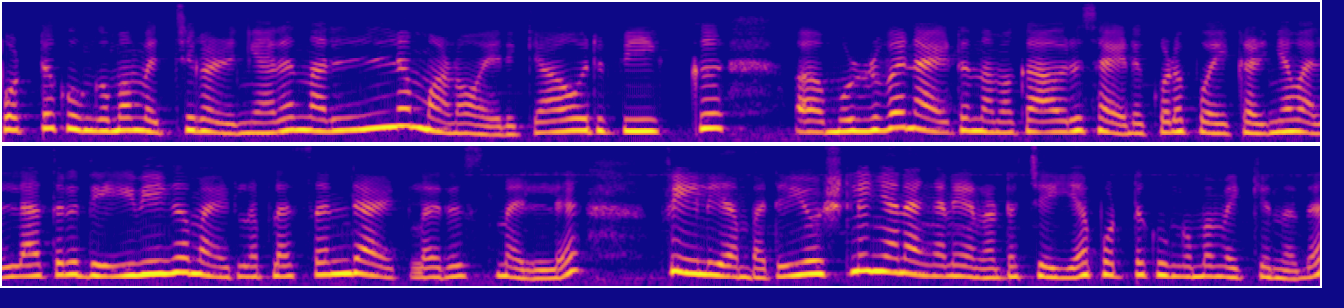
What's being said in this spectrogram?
പൊട്ട് കുങ്കുമം വെച്ച് കഴിഞ്ഞാൽ നല്ല മണമായിരിക്കും. ആ ഒരു വീക്ക് മുഴുവനായിട്ട് നമുക്ക് ആ ഒരു സൈഡിൽ കൂടെ പോയി കഴിഞ്ഞാൽ വല്ലാത്തൊരു ദൈവികമായിട്ടുള്ള പ്ലസന്റ് ആയിട്ടുള്ള ഒരു സ്മെല്ല് ഫീൽ ചെയ്യാൻ പറ്റും. യൂഷ്വലി ഞാൻ അങ്ങനെയാണ് കേട്ടോ ചെയ്യുക പൊട്ട് കുങ്കുമം വെക്കുന്നത്.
